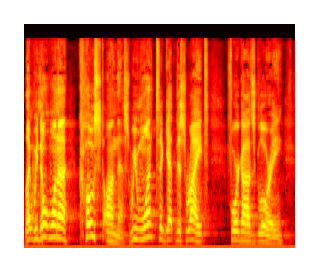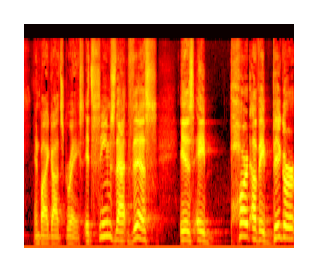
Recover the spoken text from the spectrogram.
Like, we don't want to coast on this. We want to get this right for God's glory and by God's grace. It seems that this is a part of a bigger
